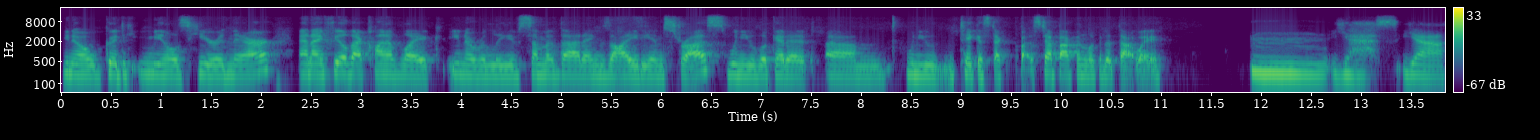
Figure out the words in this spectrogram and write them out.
you know good meals here and there. And i feel that kind of like you know relieves some of that anxiety and stress when you look at it um, when you take a step step back and look at it that way. Mm, yes. Yeah.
